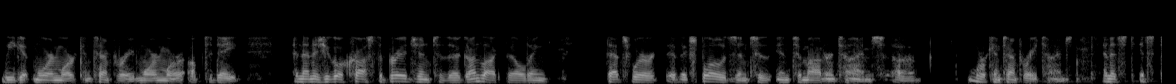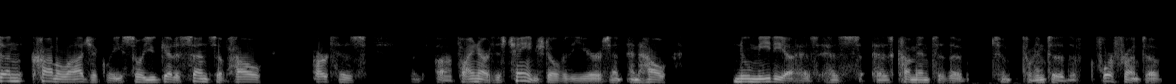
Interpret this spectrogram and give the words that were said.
we get more and more contemporary, more and more up to date. And then as you go across the bridge into the Gundlach building, that's where it explodes into into modern times. Uh, more contemporary times, and it's it's done chronologically, so you get a sense of how art has uh, fine art has changed over the years, and, and how new media has has has come into the to come into the forefront of,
